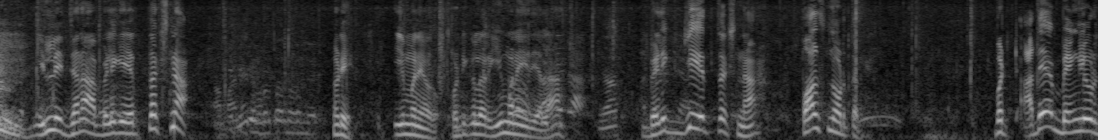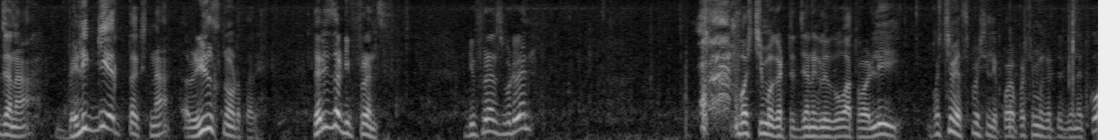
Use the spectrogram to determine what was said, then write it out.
ಇಲ್ಲಿ ಜನ ಬೆಳಿಗ್ಗೆ ಎದ್ದ ತಕ್ಷಣ ನೋಡಿ, ಈ ಮನೆಯವರು ಪರ್ಟಿಕ್ಯುಲರ್ ಈ ಮನೆ ಇದೆಯಲ್ಲ? ಬೆಳಿಗ್ಗೆ ಎದ್ದ ತಕ್ಷಣ ಫಾಲ್ಸ್ ನೋಡ್ತಾರೆ. ಬಟ್ ಅದೇ ಬೆಂಗಳೂರು ಜನ ಬೆಳಿಗ್ಗೆ ಎದ್ದ ತಕ್ಷಣ ರೀಲ್ಸ್ ನೋಡ್ತಾರೆ. There is a difference difference between ಪಶ್ಚಿಮ ಘಟ್ಟದ ಜನಗಳಿಗೂ ಅಥವಾ ಹಳ್ಳಿ, ಪಶ್ಚಿಮ ಎಸ್ಪೆಷಲಿ ಪಶ್ಚಿಮ ಘಟ್ಟದ ಜನಕ್ಕೂ,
